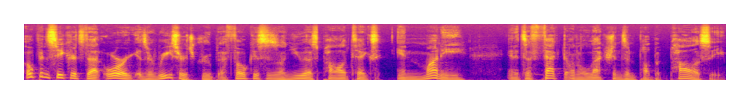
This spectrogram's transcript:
OpenSecrets.org is a research group that focuses on U.S. politics and money and its effect on elections and public policy.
